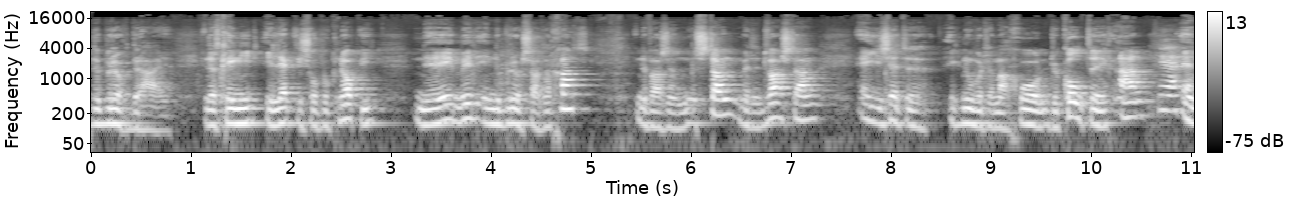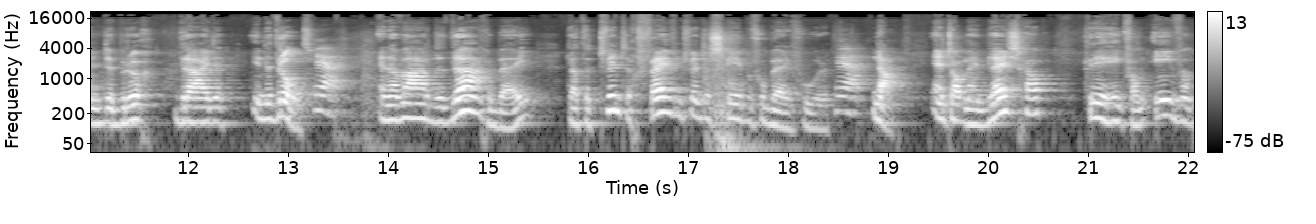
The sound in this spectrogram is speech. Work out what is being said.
de brug draaien. En dat ging niet elektrisch op een knopje, nee, midden in de brug zat een gat en er was een stang met een dwarsstang en je zette, ik noem het er maar gewoon, de kont tegenaan Ja. en de brug draaide in het rond. ja, En dan waren er dagen bij dat er 20, 25 schepen voorbij voeren. ja. Nou, en tot mijn blijdschap kreeg ik van een van,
